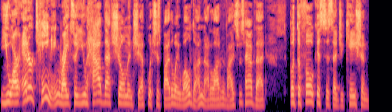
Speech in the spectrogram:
You are entertaining, right? So you have that showmanship, which is, by the way, well done. Not a lot of advisors have that but the focus is education.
